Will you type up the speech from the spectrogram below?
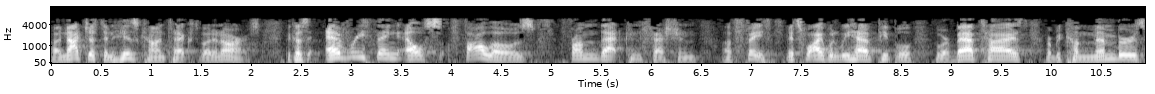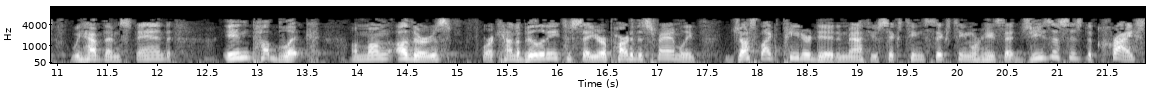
Uh, not just in his context, but in ours. Because everything else follows from that confession of faith. It's why when we have people who are baptized or become members, we have them stand in public among others for accountability to say you're a part of this family, just like Peter did in Matthew 16, 16, where he said, Jesus is the Christ,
